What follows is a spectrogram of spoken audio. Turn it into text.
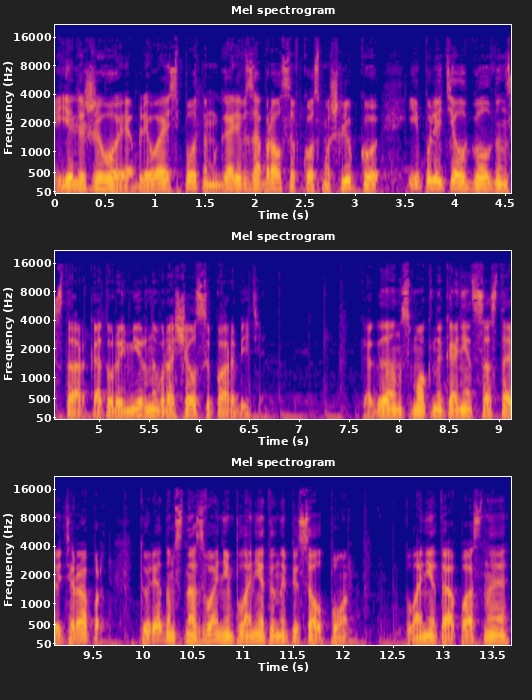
Еле живой, обливаясь потом, Гарри взобрался в космошлюпку и полетел Голден Стар, который мирно вращался по орбите. Когда он смог наконец составить рапорт, то рядом с названием планеты написал Пон. Планета опасная,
